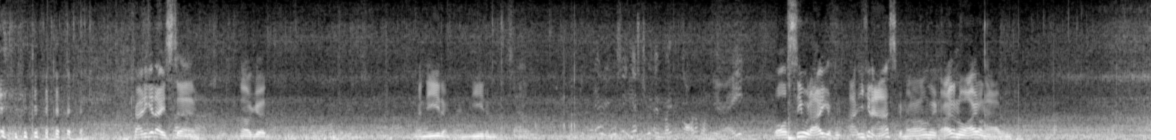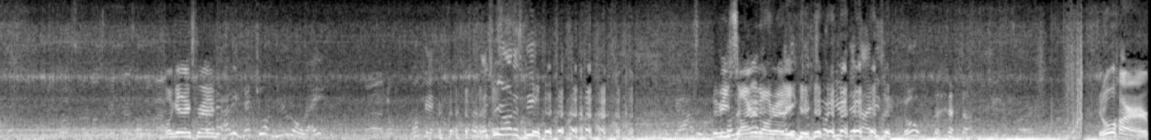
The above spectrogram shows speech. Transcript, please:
Trying to get ice time. Oh, good. I need him. I need him. So. Yeah, you were saying yesterday I might have caught him on here, right? Well, I'll see what I get. From, uh, you can ask him. I don't think. I don't know. I don't have him. Okay, thanks, I Brandon. I didn't get you on here though, right? Uh, nope. Okay. Thanks for your honesty. If he signed it already. I didn't you did I? He's like, nope. Good old Harv.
